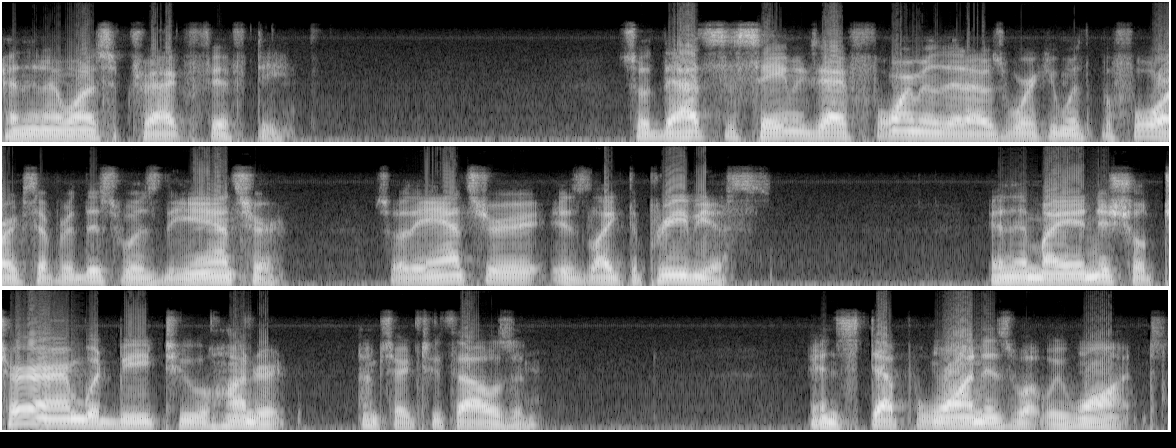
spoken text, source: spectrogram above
and then I want to subtract 50. So that's the same exact formula that I was working with before, except for this was the answer. So the answer is like the previous. And then my initial term would be 200. I'm sorry, 2000. And step one is what we want.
